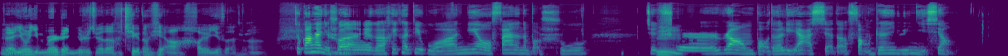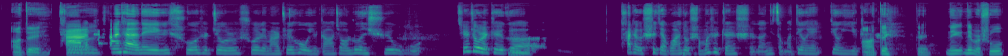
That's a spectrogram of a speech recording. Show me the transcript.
对，嗯一种 immersion，你就是觉得 这个东西啊，好有意思，嗯就刚才你说嗯的那个《黑客帝国》，Neil 翻的那本书，这嗯是让保德里亚写的《仿真与拟像》。啊，对，他翻开的那一书是就是书里面最后一章叫《论虚无》，其实就是这嗯个他这个世界观，就什么是真实的，你怎么定义定义真啊，对对，那那本书，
